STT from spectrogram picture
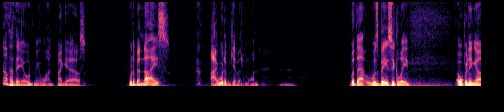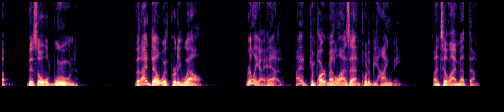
Not that they owed me one, I guess. Would have been nice. I would have given them one. But that was basically opening up this old wound that I dealt with pretty well. Really, I had. I had compartmentalized that and put it behind me until I met them.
